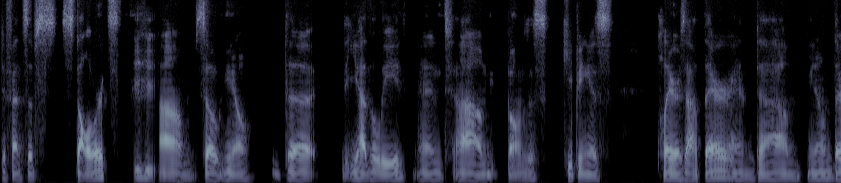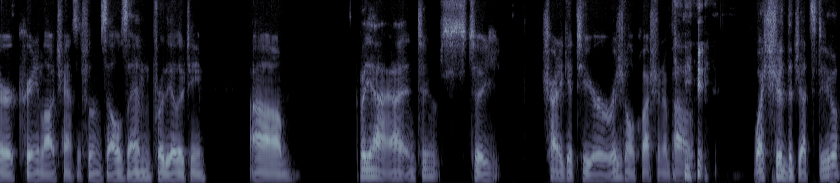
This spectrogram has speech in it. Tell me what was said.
defensive stalwarts. Mm-hmm. Um, so you know the you have the lead, and um, Bones is keeping his players out there, and um, you know they're creating a lot of chances for themselves and for the other team. Um, but yeah, in terms to trying to get to your original question about what should the Jets do,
